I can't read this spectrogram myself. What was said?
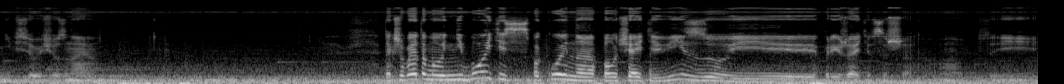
Не все еще знаю. Так что поэтому не бойтесь, спокойно получайте визу и приезжайте в США. Вот. И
